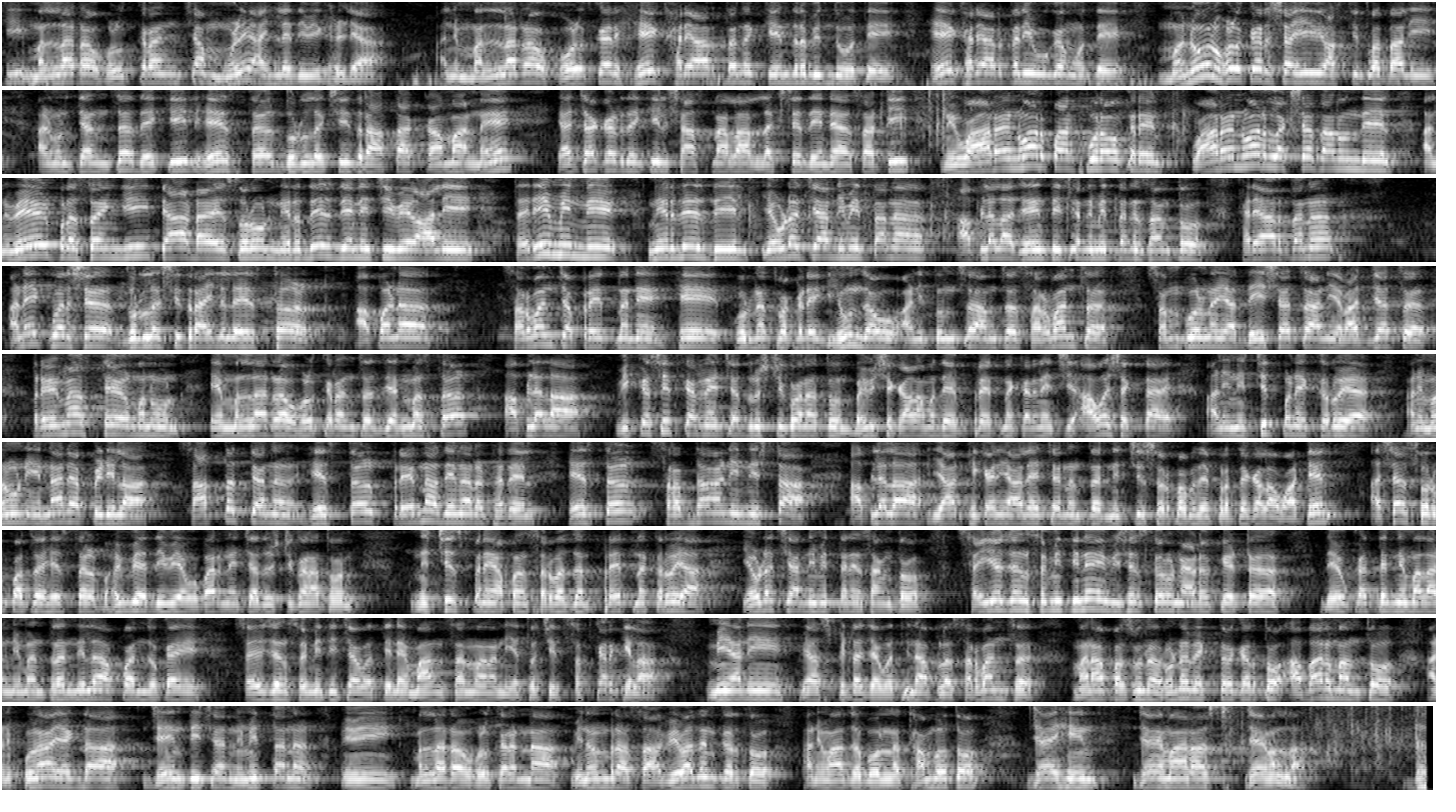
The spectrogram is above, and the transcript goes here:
की मल्हारराव होळकरांच्यामुळे अहिल्यादेवी घडल्या. आणि मल्हारराव होळकर हे खऱ्या अर्थानं केंद्रबिंदू होते. हे खऱ्या अर्थाने उगम होते. म्हणून होळकरशाही अस्तित्वात आली. आणि म्हणून त्यांचं देखील हे स्थळ दुर्लक्षित राहता कामा नये. याच्याकडे देखील शासनाला लक्ष देण्यासाठी मी वारंवार पाठपुरावा करेन. वारंवार लक्षात आणून देईल. आणि वेळ प्रसंगी त्या डायसवरून निर्देश देण्याची वेळ आली तरी मी नि निर्देश देईल. एवढंच या निमित्तानं आपल्याला जयंतीच्या निमित्ताने सांगतो. खऱ्या अर्थानं अनेक वर्ष दुर्लक्षित राहिलेलं हे स्थळ आपण सर्वांच्या प्रयत्नाने हे पूर्णत्वाकडे घेऊन जाऊ आणि तुमचं आमचं सर्वांचं संपूर्ण या देशाचं आणि राज्याचं प्रेरणास्थळ म्हणून हे मल्हारराव होळकरांचं जन्मस्थळ आपल्याला विकसित करण्याच्या दृष्टिकोनातून भविष्यकाळामध्ये प्रयत्न करण्याची आवश्यकता आहे आणि निश्चितपणे करूया. आणि म्हणून येणाऱ्या पिढीला सातत्यानं हे स्थळ प्रेरणा देणारं ठरेल. हे स्थळ श्रद्धा आणि निष्ठा आपल्याला या ठिकाणी आल्याच्यानंतर निश्चित स्वरूपामध्ये प्रत्येकाला वाटेल. अशा स्वरूपाचं हे स्थळ भव्य दिव्य उभारण्याच्या दृष्टिकोनातून निश्चितपणे आपण सर्वजण प्रयत्न करूया. एवढंच या निमित्ताने सांगतो. संयोजन समितीने विशेष करून ॲडव्होकेट देवकातेंनी मला निमंत्रण दिलं. आपण जो काही संयोजन समितीच्या वतीने मान सन्मान आणि यथोचित सत्कार केला मी आणि व्यासपीठाच्या वतीनं आपलं सर्वांचं मनापासून ऋण व्यक्त करतो आभार मानतो आणि पुन्हा एकदा जयंतीच्या निमित्तानं मी मल्हारराव होळकरांना विनम्र असं अभिवादन करतो आणि माझं बोलणं थांबवतो. जय हिंद जय महाराष्ट्र जय मल्हार.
